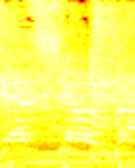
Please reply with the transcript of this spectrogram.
guess you're right.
